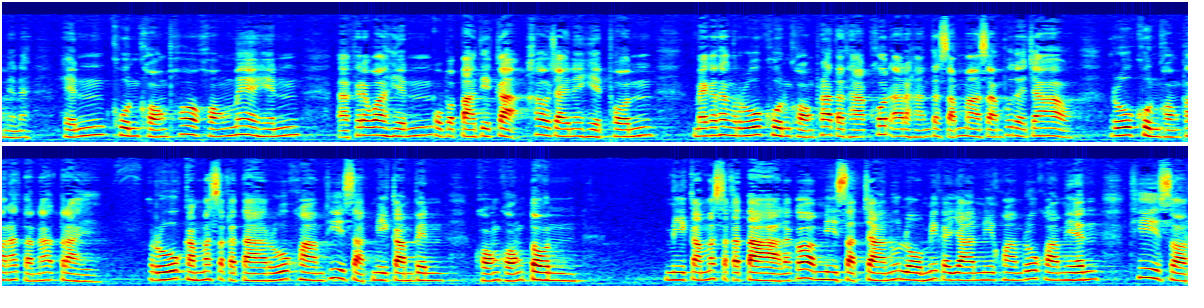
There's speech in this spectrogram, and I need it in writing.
เนี่ยนะเห็นคุณของพ่อของแม่เห็นเรียกว่าเห็นอุปปาติกะเข้าใจในเหตุผล แม้กระทั่งรู้คุณของพระตถาคตอรหันตสัมมาสัมพุทธเจ้า รู้คุณของพระรัตนตรัย รู้กรรมสกตา รู้ความที่สัตว์มีกรรมเป็นของของตน มีกรรมสกตา แล้วก็มีสัจจานุโลมมิกยานมีความรู้ความเห็นที่สอด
